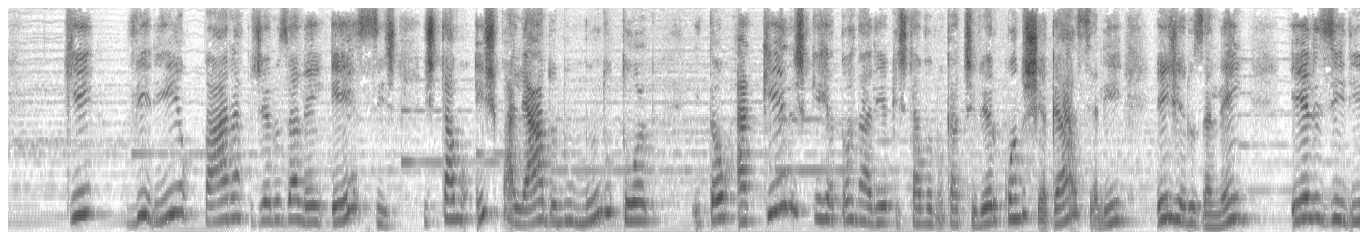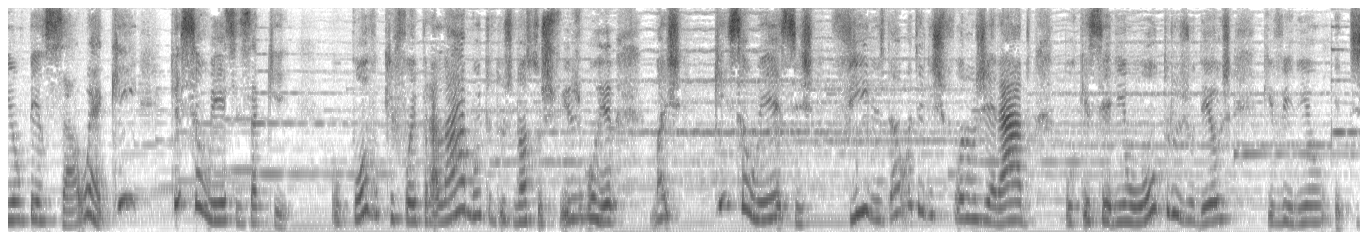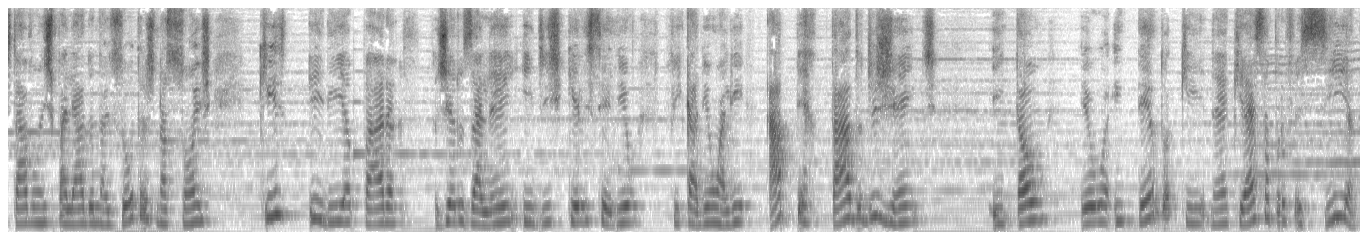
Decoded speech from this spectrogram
que viriam para Jerusalém. Esses estavam espalhados no mundo todo. Então, aqueles que retornariam, que estavam no cativeiro, quando chegasse ali em Jerusalém, eles iriam pensar: ué, quem, quem são esses aqui? O povo que foi para lá, muitos dos nossos filhos morreram, mas quem são esses filhos? De onde eles foram gerados? Porque seriam outros judeus que viriam, estavam espalhados nas outras nações, que iria para Jerusalém e diz que eles seriam, ficariam ali apertados de gente. Então, eu entendo aqui, né, que essa profecia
